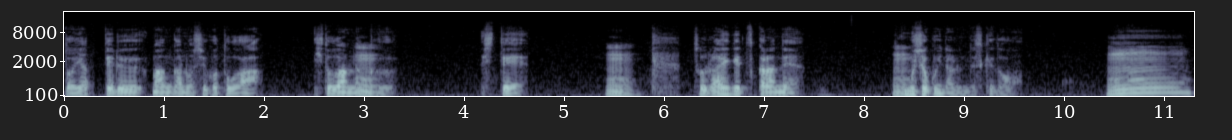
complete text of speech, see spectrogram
とやってる漫画の仕事が一段落して、うん。そう来月からね、うん無職になるんですけど。うーん。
